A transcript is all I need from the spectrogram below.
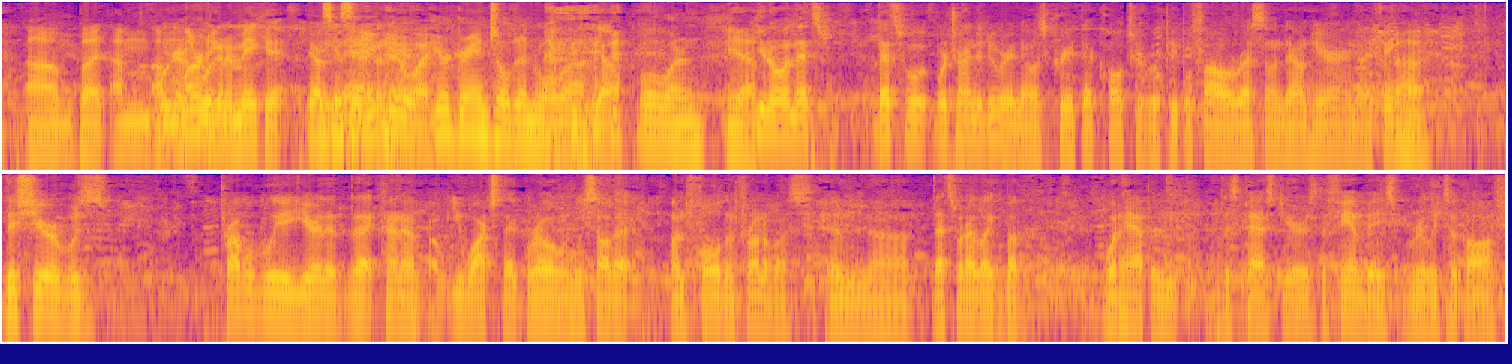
Um, but I'm, I'm We're gonna, learning. we're gonna make it. Yeah, I was gonna say your, your grandchildren will uh, Yep. will learn. yeah, You know, and that's that's what we're trying to do right now is create that culture where people follow wrestling down here. And I think Uh, this year was probably a year that that kind of you watched that grow, and we saw that unfold in front of us. And uh, that's what I like about what happened this past year is the fan base really took off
